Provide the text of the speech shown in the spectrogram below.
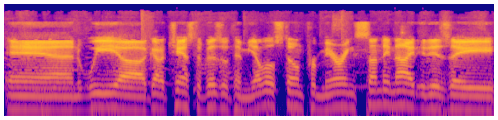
And we uh, got a chance to visit with him. Yellowstone premiering Sunday night. It is a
